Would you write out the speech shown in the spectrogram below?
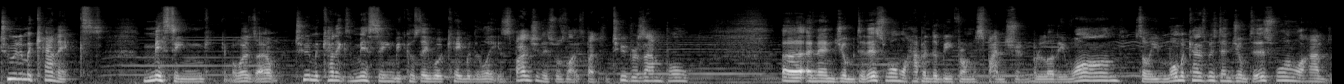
two of the mechanics missing, get my words out, two mechanics missing because they were came with the latest expansion. This was like expansion 2 for example. Uh, and then jump to this one, what happened to be from expansion bloody 1. So even more mechanics missed, then jump to this one, what had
